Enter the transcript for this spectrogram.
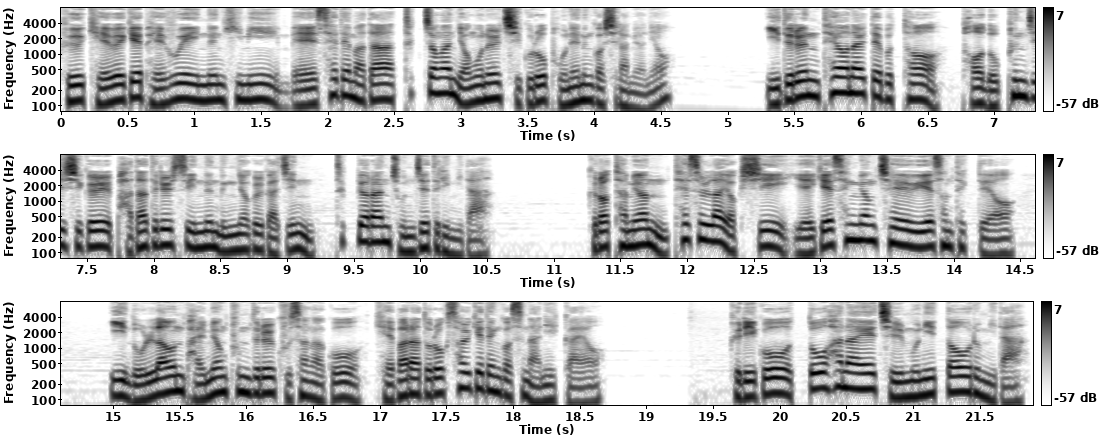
그 계획의 배후에 있는 힘이 매 세대마다 특정한 영혼을 지구로 보내는 것이라면요? 이들은 태어날 때부터 더 높은 지식을 받아들일 수 있는 능력을 가진 특별한 존재들입니다. 그렇다면 테슬라 역시 예계 생명체에 의해 선택되어 이 놀라운 발명품들을 구상하고 개발하도록 설계된 것은 아닐까요? 그리고 또 하나의 질문이 떠오릅니다.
